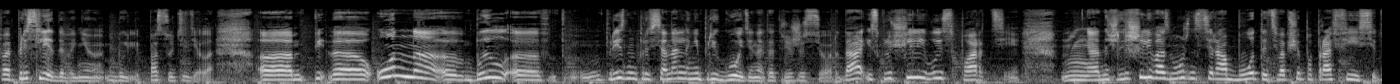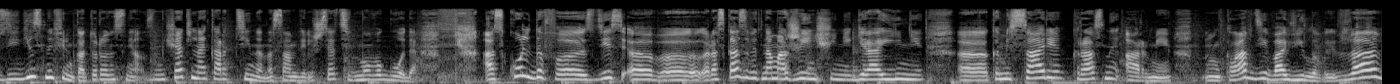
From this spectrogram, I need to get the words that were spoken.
по преследованию были, по сути дела. Он был признан профессионально непригоден, этот режиссер, да, исключили его из партии, значит, лишили возможности работать вообще по профессии. Это единственный фильм, который он снял. Замечательная картина, на самом деле, 67 -го года. Аскольдов здесь рассказывает нам о женщине, героине, комиссаре Красной Армии Клавдии Вавиловой за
